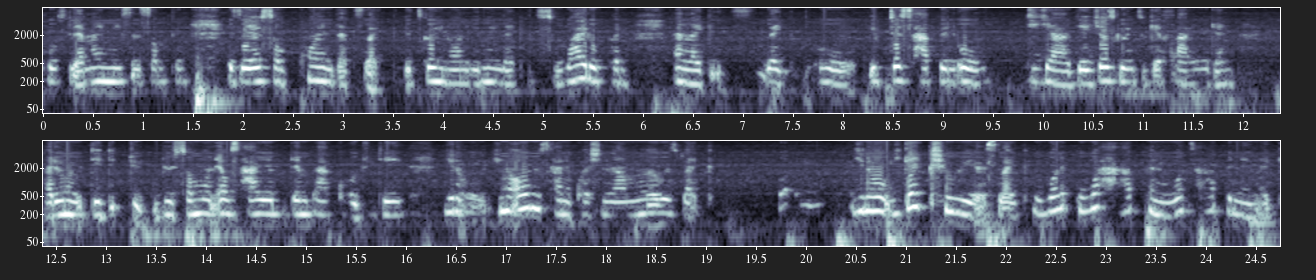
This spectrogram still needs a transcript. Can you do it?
closely. Am i missing something? Is there some point that's like it's going on you mean like it's wide open and like it's like oh if this happened. Oh yeah they're just going to get fired and I don't know, did do, do someone else hire them back or do they, you know, you know, all these kind of questions. I'm always like, you know you get curious like what what happened? What's happening? Like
